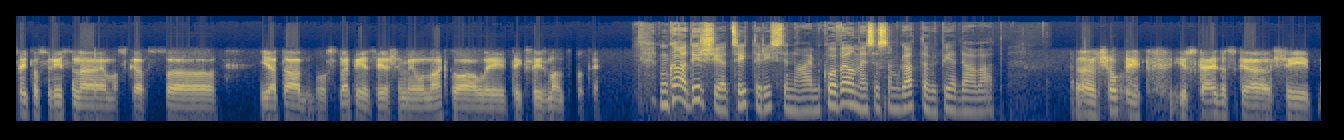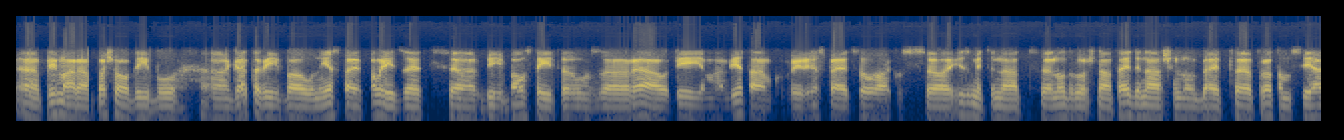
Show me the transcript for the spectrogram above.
citus risinājumus, kas, ja tādi būs nepieciešami un aktuāli, tiks izmantoti. Un kādi ir šie citi risinājumi, ko vēl mēs esam gatavi piedāvāt? Šobrīd ir skaidrs, ka šī primārā pašvaldību gatavība un iespēja palīdzēt bija balstīta uz reāli pieejamām vietām, kur ir iespēja cilvēkus izmitināt, nodrošināt ēdināšanu, bet, protams, ja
